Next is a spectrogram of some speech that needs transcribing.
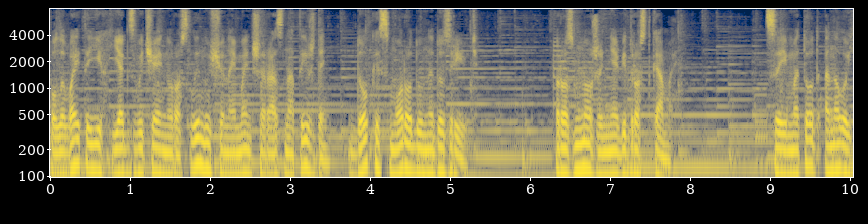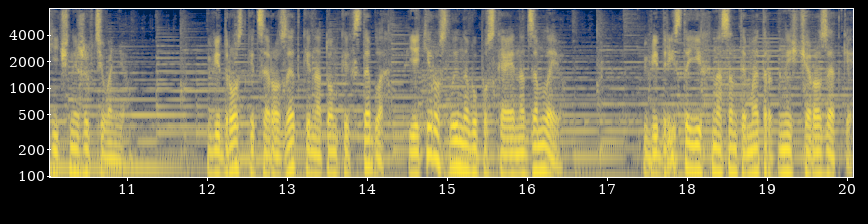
Поливайте їх як звичайну рослину щонайменше раз на тиждень, доки смороду не дозріють. Розмноження відростками. Цей метод аналогічний живцюванню. Відростки це розетки на тонких стеблах, які рослина випускає над землею. Відрізьте їх на сантиметр нижче розетки.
